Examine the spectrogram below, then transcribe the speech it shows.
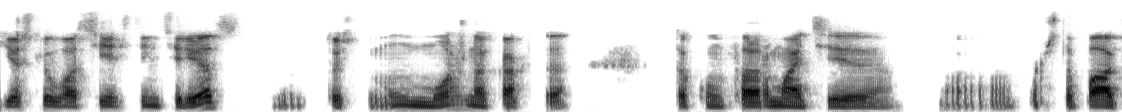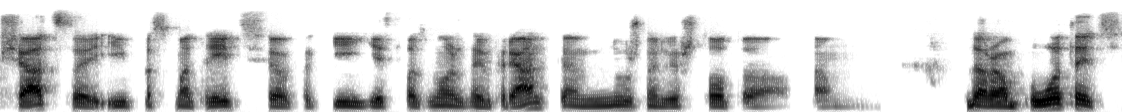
если у вас есть интерес, то есть ну, можно как-то в таком формате а, просто пообщаться и посмотреть, э, какие есть возможные варианты, нужно ли что-то там доработать,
